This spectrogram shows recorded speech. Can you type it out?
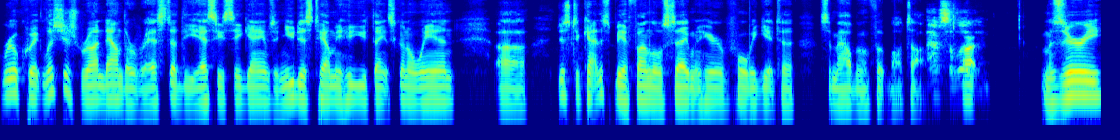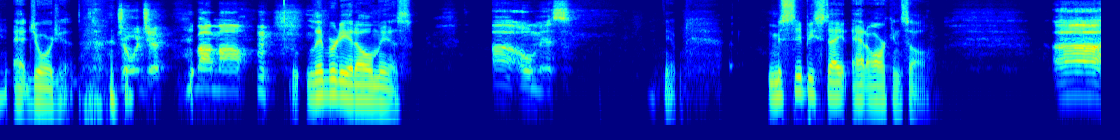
real quick, let's just run down the rest of the SEC games, and you just tell me who you think is going to win. Uh, just to kind of this be a fun little segment here before we get to some Alabama football talk. Absolutely. Missouri at Georgia, Georgia by a mile. Liberty at Ole Miss, uh, Ole Miss. Yep. Mississippi State at Arkansas. Uh,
